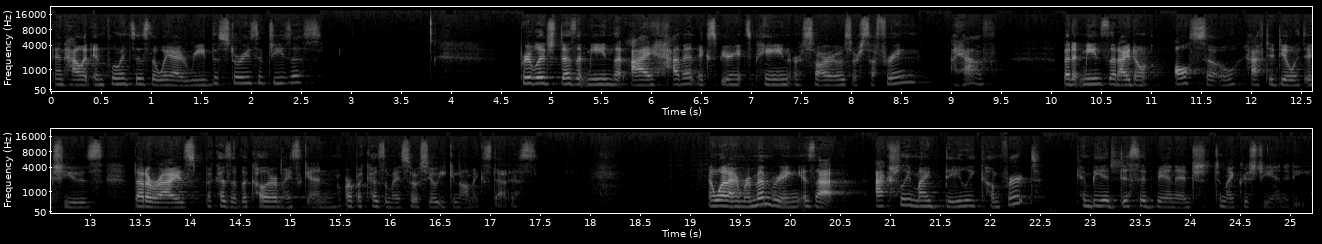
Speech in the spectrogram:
and how it influences the way I read the stories of Jesus. Privilege doesn't mean that I haven't experienced pain or sorrows or suffering. I have. But it means that I don't also have to deal with issues that arise because of the color of my skin or because of my socioeconomic status. And what I'm remembering is that actually my daily comfort can be a disadvantage to my Christianity.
